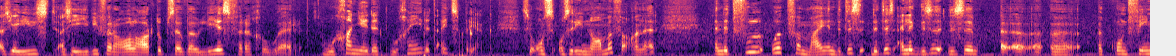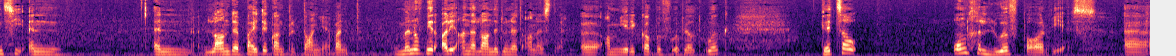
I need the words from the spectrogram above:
as jy hierdie as jy hierdie verhaal hardop sou wou lees vir 'n gehoor, hoe gaan jy dit hoe gaan jy dit uitspreek? So ons ons het die name verander en dit voel ook vir my en dit is dit is eintlik dis dis 'n 'n 'n 'n konvensie in in lande buitekant Brittanje want min of meer al die ander lande doen dit anderster. Uh Amerika byvoorbeeld ook. Dit sal ongeloofbaar wees uh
